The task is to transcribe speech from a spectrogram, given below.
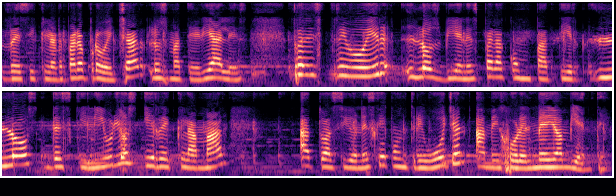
Reciclar para aprovechar los materiales. Redistribuir los bienes para combatir los desequilibrios y reclamar actuaciones que contribuyan a mejorar el medio ambiente.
